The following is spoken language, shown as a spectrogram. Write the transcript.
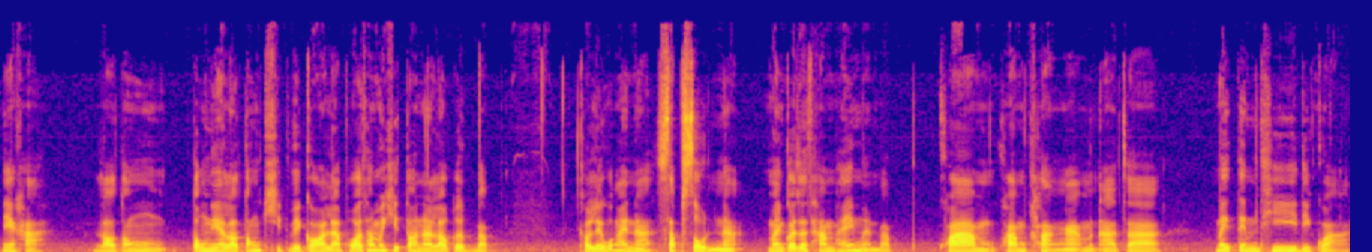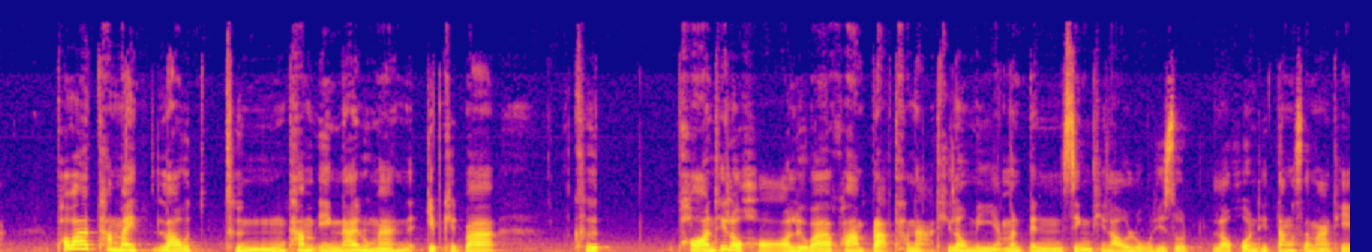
เนี่ยค่ะ เราต้องตรงนี้เราต้องคิดไว้ก่อนแล้ว เพราะว่าถ้ามาคิดตอนนั้นเราเกิดแบบเขาเรียกว่าไงนะ สับสนน่ะมันก็จะทำให้เหมือนแบบความความขลังอะมันอาจจะไม่เต็มที่ดีกว่า เพราะว่าทำไมเราถึงทำเองได้รู้ไหมกิฟคิดว่าคือพรที่เราขอหรือว่าความปรารถนาที่เรามีอะมันเป็นสิ่งที่เรารู้ที่สุด แล้วคนที่ตั้งสมาธิ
